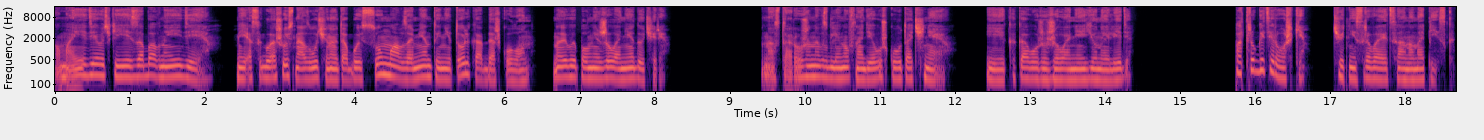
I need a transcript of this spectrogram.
«У моей девочки есть забавная идея», я соглашусь на озвученную тобой сумму, а взамен ты не только отдашь кулон, но и выполнишь желание дочери. Настороженно взглянув на девушку, уточняю. И каково же желание юной леди? «Потрогать рожки», — чуть не срывается она на писк.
